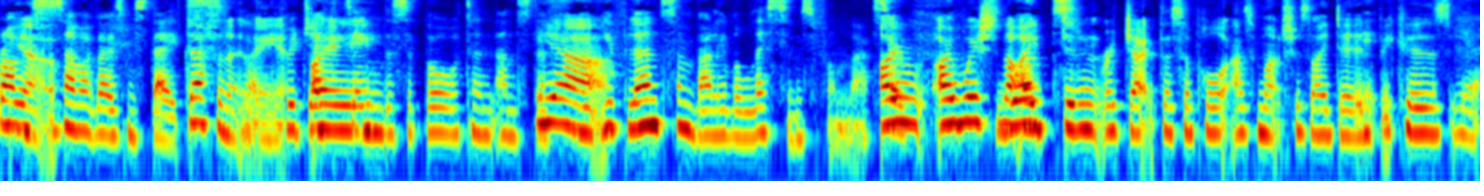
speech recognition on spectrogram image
from yeah. some of those mistakes. Definitely. Like rejecting I- the support and, and stuff. Yeah. You, you've learned some valuable lessons from that. So, I I wish that I didn't reject the support as much as I did It- because yeah.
